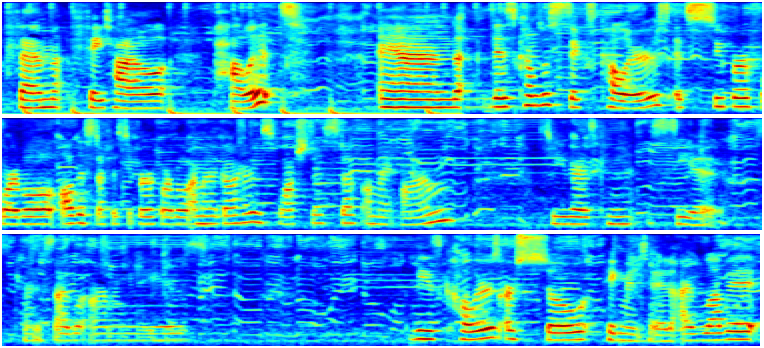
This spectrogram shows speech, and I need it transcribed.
Femme Fatale palette and this comes with six colors. It's super affordable. All this stuff is super affordable. I'm going to go ahead and swatch this stuff on my arm so you guys can see it. I'm trying to decide what arm I'm going to use. these colors are so pigmented. I love it.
